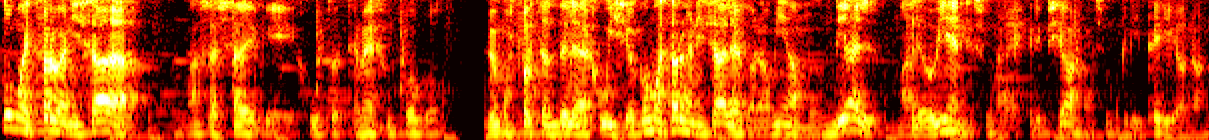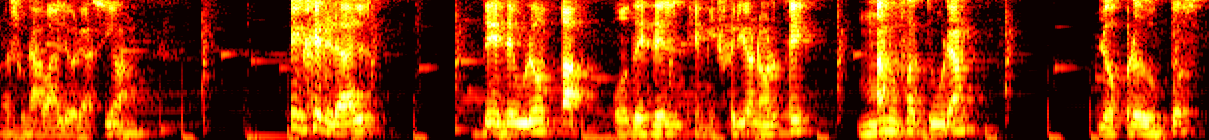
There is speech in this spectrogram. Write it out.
¿Cómo está organizada, más allá de que justo este mes un poco lo hemos puesto en tela de juicio, cómo está organizada la economía mundial? Mal o bien, es una descripción, no es un criterio, no, no es una valoración. En general, desde Europa o desde el hemisferio norte, manufacturan los productos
